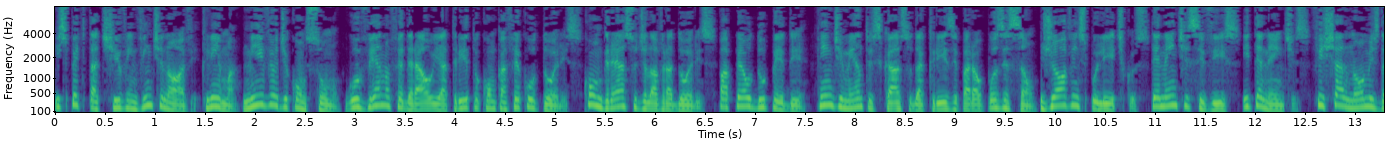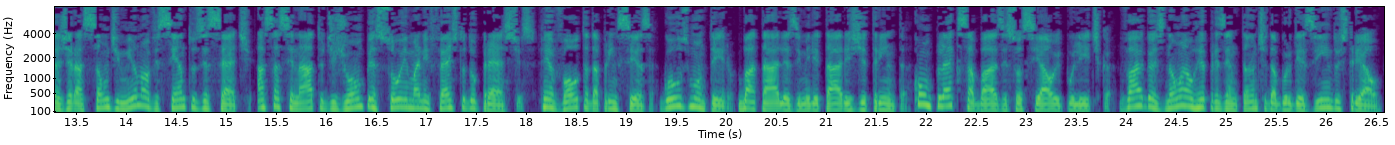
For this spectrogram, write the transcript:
Expectativa em 29. Clima. Nível de consumo. Governo federal e atrito com cafeicultores. Congresso de lavradores. Papel do PD. Rendimento escasso da crise para a oposição. Jovens políticos. Tenentes civis e tenentes. Fichar nomes da geração de 1907. Assassinato de João Pessoa e Manifesto do Prestes. Revolta da Princesa. Gols Monteiro. Batalhas e militares de 30. Complexa base social e política. Vargas não é o representante da burguesia industrial.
